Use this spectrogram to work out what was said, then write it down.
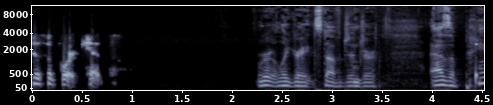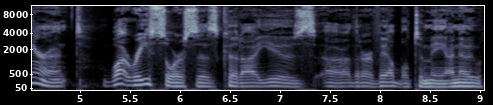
to support kids. Really great stuff, Ginger. As a parent, what resources could I use uh, that are available to me? I know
